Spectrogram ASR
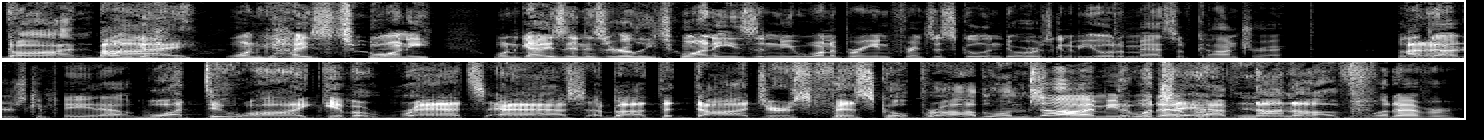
Gone. One Bye. guy, one guy's twenty. One guy's in his early twenties, and you want to bring in Francisco Lindor, who's going to be owed a massive contract, but the Dodgers can pay it out. What do I give a rat's ass about the Dodgers' fiscal problems? No, I mean, that which they have none of. Whatever.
